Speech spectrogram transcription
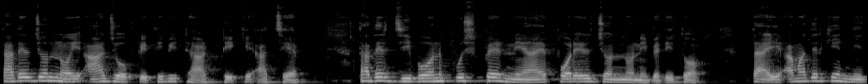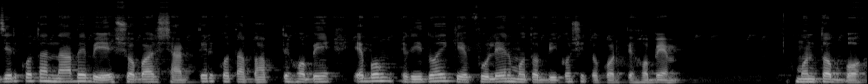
তাদের জন্যই আজও পৃথিবীটা টিকে আছে। তাদের জীবন পুষ্পের ন্যায় পরের জন্য নিবেদিত। তাই আমাদেরকে নিজের কথা না ভেবে সবার স্বার্থের কথা ভাবতে হবে এবং হৃদয়কে ফুলের মতো বিকশিত করতে হবে। মন্তব্য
